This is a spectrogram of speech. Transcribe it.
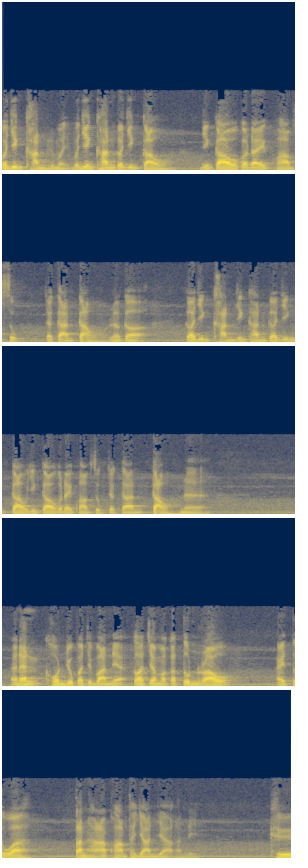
ก็ยิ่งคันขึ้นมาเมื่อยิ่งคันก็ยิ่งเกา ยิ่งเกาก็ได้ความสุขจากการเกา แล้วก็ก็ยิ่งคัน ยิ่งคันก็ยิ่งเกา ยิ่งเกาก็ได้ความสุขจากการเกานะอันนั้นคนยุคปัจจุบันเนี่ยก็จะมากระตุ้นเราไอตัวตัณหาความทยานอยากอันนี้ คือ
